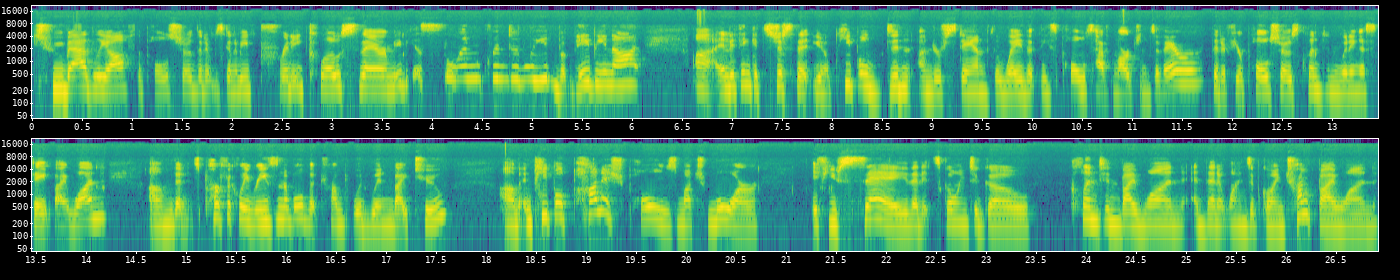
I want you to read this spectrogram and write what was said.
too badly off. The polls showed that it was going to be pretty close there, maybe a slim Clinton lead, but maybe not. Uh, and I think it's just that you know people didn't understand the way that these polls have margins of error. That if your poll shows Clinton winning a state by one, um, then it's perfectly reasonable that Trump would win by two. Um, and people punish polls much more if you say that it's going to go Clinton by one and then it winds up going Trump by one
